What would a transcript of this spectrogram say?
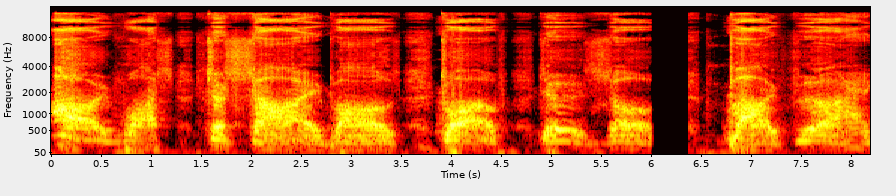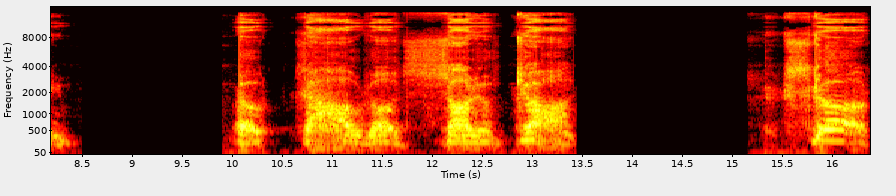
I watched the disciples twelve dissolved by flame. The downward Son of God stood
